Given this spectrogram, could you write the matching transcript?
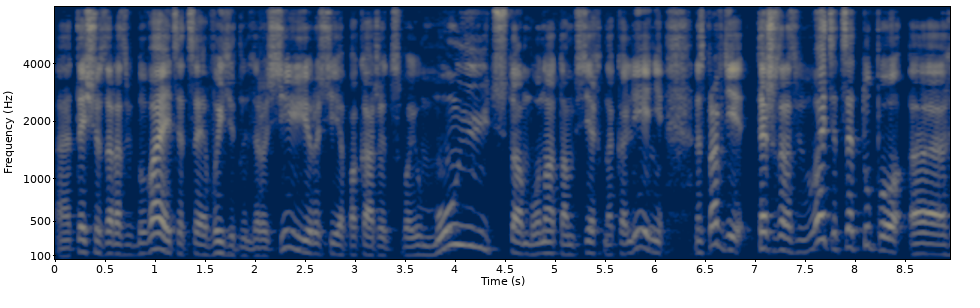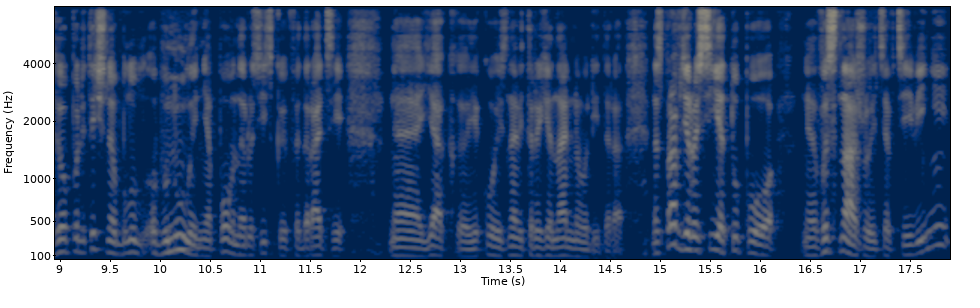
Е, Те, що зараз відбувається, це вигідно для Росії. Росія покаже свою мить, там вона там всіх на коліні. Насправді, те, що зараз відбувається, це тупо е, геополітичне обнулення повне Російської Федерації е, як якогось навіть регіонального лідера. Насправді Росія тупо виснажується в цій війні.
